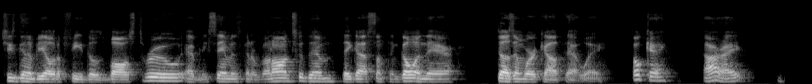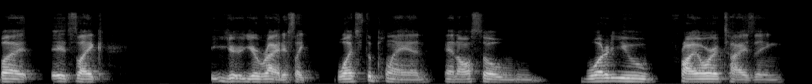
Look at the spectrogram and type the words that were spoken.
She's going to be able to feed those balls through. Ebony Salmon is going to run onto them. They got something going there. Doesn't work out that way. Okay, all right, but it's like you're you're right. It's like what's the plan, and also what are you prioritizing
